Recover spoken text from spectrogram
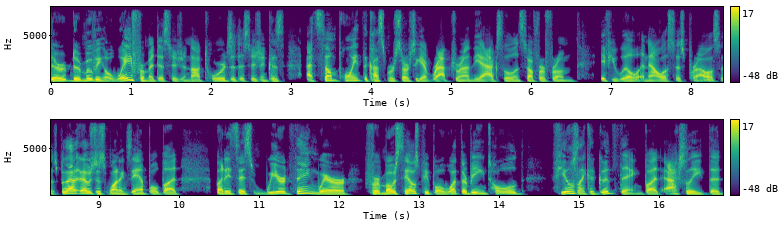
they're they're moving away from a decision, not towards a decision, because at some point the customer starts to get wrapped around the axle and suffer from, if you will, analysis paralysis. But that, that was just one example. But but it's this weird thing where for most salespeople, what they're being told feels like a good thing, but actually the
